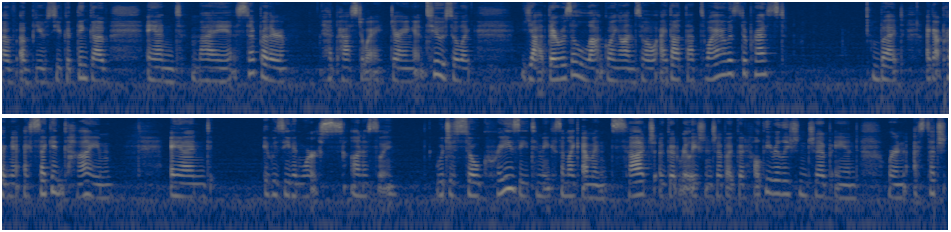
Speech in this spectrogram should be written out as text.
of abuse you could think of. And my stepbrother had passed away during it too. So like yeah, there was a lot going on. So I thought that's why I was depressed. But I got pregnant a second time and it was even worse, honestly which is so crazy to me because I'm like, I'm in such a good relationship, a good, healthy relationship, and we're in a, such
